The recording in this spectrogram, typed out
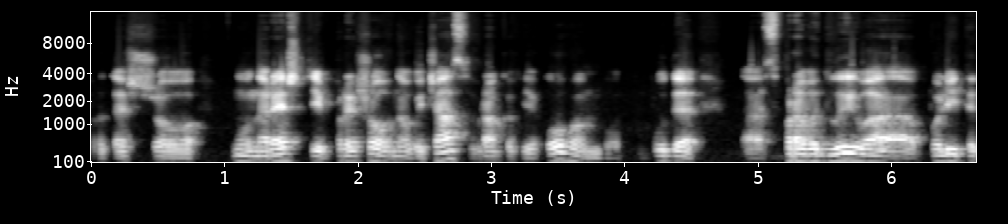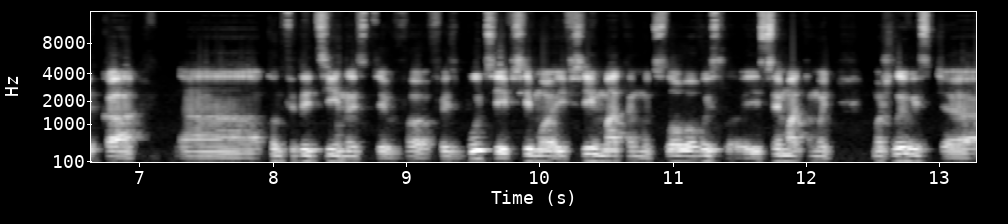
про те, що ну нарешті прийшов новий час, в рамках якого буде справедлива політика конфіденційності в Фейсбуці, і всі і всі матимуть слово вислови, і всі матимуть можливість е,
